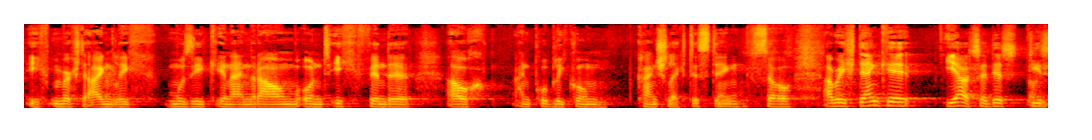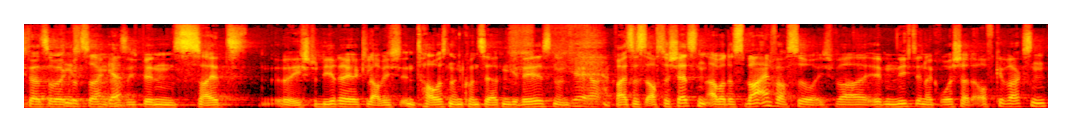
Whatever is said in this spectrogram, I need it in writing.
ich möchte eigentlich Musik in einen Raum und ich finde auch ein Publikum kein schlechtes Ding. So, aber ich denke, ja, so das. Darf ich dazu aber kurz sagen? Ja? Also ich bin seit äh, ich studiere, glaube ich, in tausenden Konzerten gewesen und ja, ja. weiß es auch zu schätzen. Aber das war einfach so. Ich war eben nicht in einer Großstadt aufgewachsen.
